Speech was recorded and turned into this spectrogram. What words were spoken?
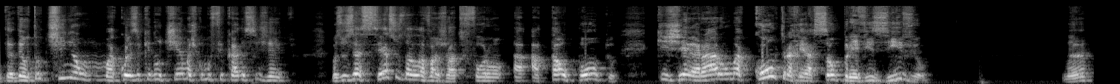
Entendeu? Então tinha uma coisa que não tinha mais como ficar desse jeito. Mas os excessos da Lava Jato foram a, a tal ponto que geraram uma contra-reação previsível né,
